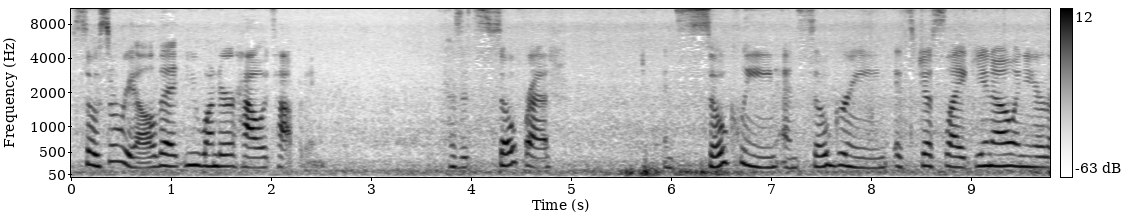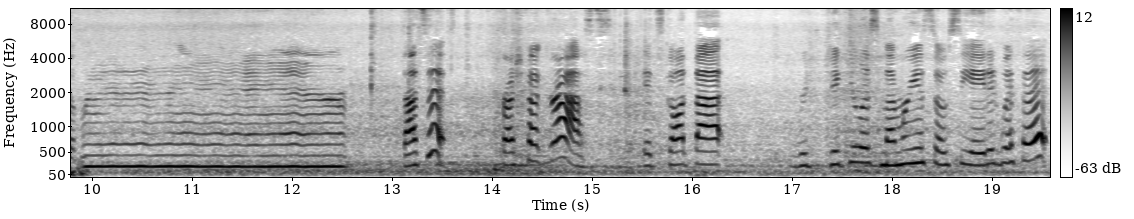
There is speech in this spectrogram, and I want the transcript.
so surreal that you wonder how it's happening. Because it's so fresh and so clean and so green. It's just like, you know, and you hear the that's it. Fresh cut grass. It's got that ridiculous memory associated with it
